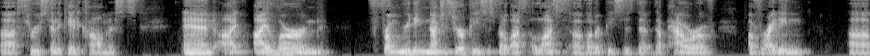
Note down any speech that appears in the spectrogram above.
uh, through syndicated columnists and i i learned from reading not just your pieces but lots lots of other pieces the, the power of of writing uh,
